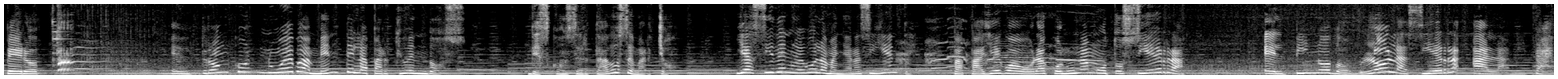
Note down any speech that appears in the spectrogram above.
Pero el tronco nuevamente la partió en dos. Desconcertado se marchó. Y así de nuevo la mañana siguiente. Papá llegó ahora con una motosierra. El pino dobló la sierra a la mitad.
